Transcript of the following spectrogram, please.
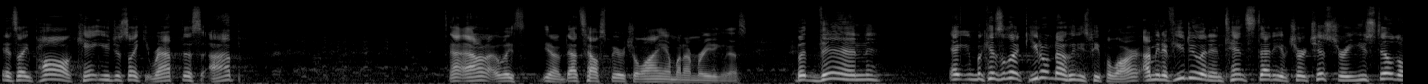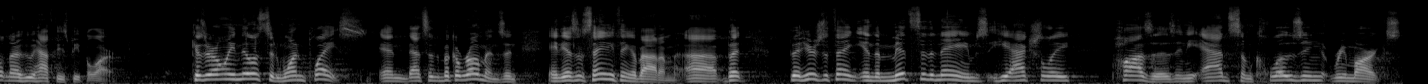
And it's like paul can't you just like wrap this up? I don't know at least you know that's how spiritual i am when i'm reading this. But then eh, because look you don't know who these people are. I mean if you do an intense study of church history you still don't know who half these people are because they're only listed one place and that's in the book of romans and, and he doesn't say anything about them uh, but but here's the thing in the midst of the names, he actually pauses and he adds some closing remarks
